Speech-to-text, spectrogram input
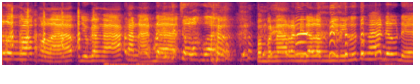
lu ngelap-ngelap juga nggak akan ada. Colok gua. Pembenaran di dalam diri lu tuh nggak ada udah.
